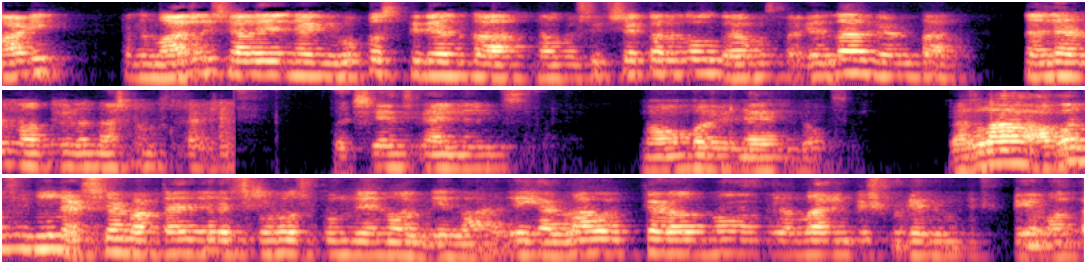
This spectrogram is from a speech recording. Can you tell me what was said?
ಮಾಡಿ ಒಂದು ಮಾದರಿ ಶಾಲೆಯನ್ನಾಗಿ ರೂಪಿಸ್ತೀರಿ ಅಂತ ನಮ್ಮ ಶಿಕ್ಷಕರಿಗೂ ಗ್ರಾಮಸ್ಥರು ಎಲ್ಲರೂ ಹೇಳ್ತಾ ನನ್ನೆರಡು ಮಾತುಗಳನ್ನು ಅಷ್ಟು ದಕ್ಷಿಣಕ್ಕಾಗಿ ನವೆಂಬರ್ ಎಲ್ಲ ಅವತ್ತಿಂದ ನಡ್ಸ್ಕೊಂಡ್ ಬರ್ತಾ ಇದ್ದಾರೆ ಸ್ಕೂಲ್ ಸ್ಕೂಲ್ ಏನೋ ಇರ್ಲಿಲ್ಲ ಈಗ ಎಲ್ಲ ಕೇಳೋದ್ನು ಎಲ್ಲ ಇಂಗ್ಲಿಷ್ ಮೀಡಿಯಂ ಇಂಗ್ಲಿಷ್ ಮೀಡಿಯಂ ಅಂತ.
